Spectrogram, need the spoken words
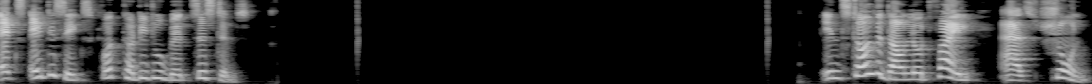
x86 for 32-bit systems. Install the download file as shown.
